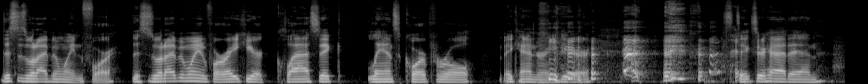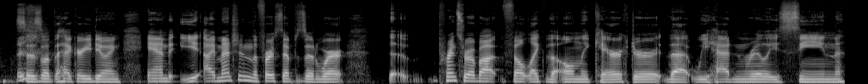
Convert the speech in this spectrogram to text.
This is what I've been waiting for. This is what I've been waiting for right here. Classic Lance Corporal McHenry here. Sticks her head in. Says, "What the heck are you doing?" And I mentioned in the first episode where uh, Prince Robot felt like the only character that we hadn't really seen,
